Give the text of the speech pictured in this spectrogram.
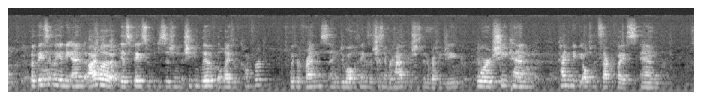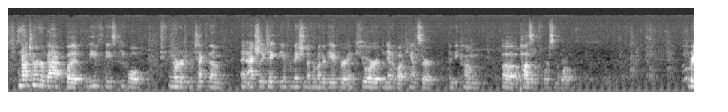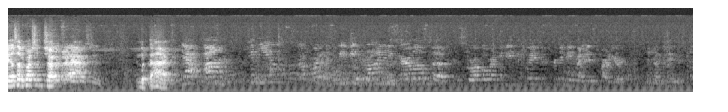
but basically, in the end, Isla is faced with the decision that she can live a life of comfort with her friends and do all the things that she's never had because she's been a refugee, or she can kind of make the ultimate sacrifice and not turn her back, but leave these people in order to protect them and actually take the information that her mother gave her and cure the nanobot cancer and become uh, a positive force in the world. Anybody else have a question? Chuck? In the back.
